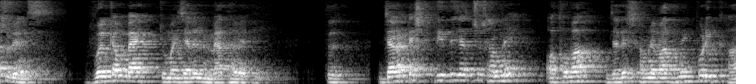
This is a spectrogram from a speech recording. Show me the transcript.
students welcome back to my channel ম্যাথামেথি তো যারা টেস্ট দিতে যাচ্ছ সামনে অথবা যাদের সামনে মাধ্যমিক পরীক্ষা,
